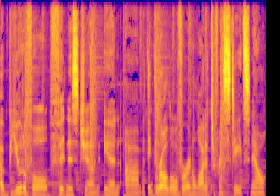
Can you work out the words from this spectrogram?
a beautiful fitness gym in, um, I think they're all over in a lot of different states now,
